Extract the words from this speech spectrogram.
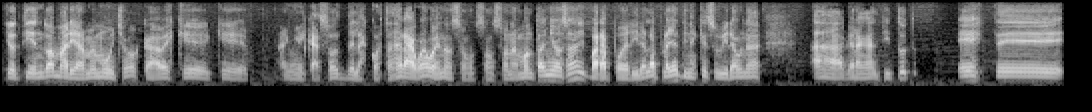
yo tiendo a marearme mucho cada vez que, que en el caso de las costas de Aragua, bueno, son, son zonas montañosas y para poder ir a la playa tienes que subir a una a gran altitud. Este,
